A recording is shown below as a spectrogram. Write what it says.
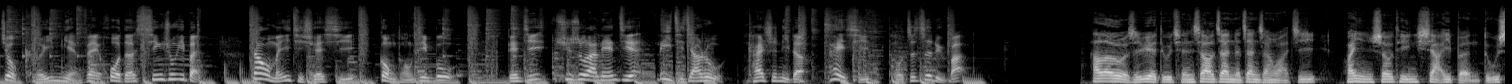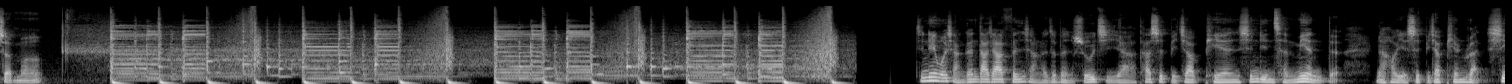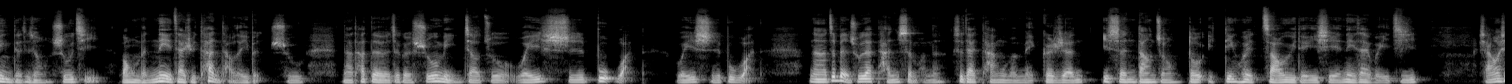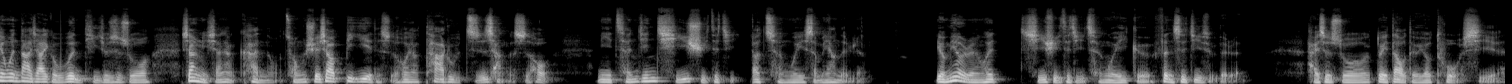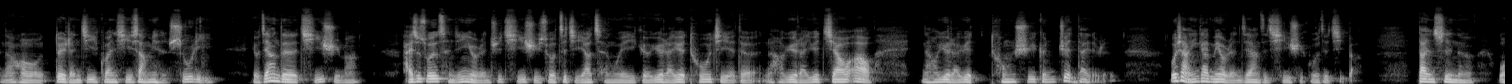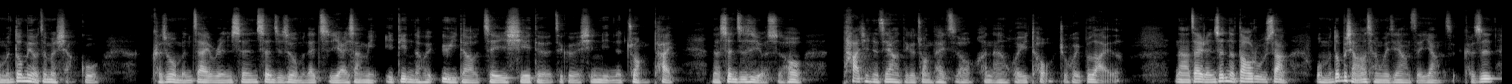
就可以免费获得新书一本。让我们一起学习，共同进步。点击叙述栏连接，立即加入，开始你的佩奇投资之旅吧。Hello，我是阅读前哨站的站长瓦基，欢迎收听下一本读什么。今天我想跟大家分享的这本书籍啊，它是比较偏心灵层面的，然后也是比较偏软性的这种书籍，往我们内在去探讨的一本书。那它的这个书名叫做《为时不晚》，为时不晚。那这本书在谈什么呢？是在谈我们每个人一生当中都一定会遭遇的一些内在危机。想要先问大家一个问题，就是说，像你想想看哦，从学校毕业的时候要踏入职场的时候，你曾经期许自己要成为什么样的人？有没有人会期许自己成为一个愤世嫉俗的人，还是说对道德有妥协，然后对人际关系上面很疏离？有这样的期许吗？还是说曾经有人去期许说自己要成为一个越来越脱节的，然后越来越骄傲，然后越来越空虚跟倦怠的人？我想应该没有人这样子期许过自己吧。但是呢，我们都没有这么想过。可是我们在人生，甚至是我们在职业上面，一定都会遇到这一些的这个心灵的状态。那甚至是有时候。踏进了这样的一个状态之后，很难回头，就回不来了。那在人生的道路上，我们都不想要成为这样子的样子，可是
